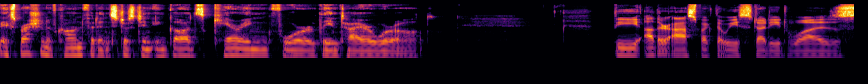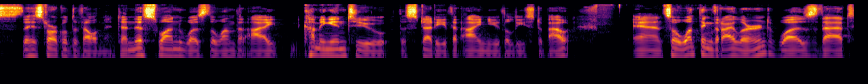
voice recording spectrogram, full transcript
expression of confidence just in, in God's caring for the entire world. The other aspect that we studied was the historical development. And this one was the one that I, coming into the study, that I knew the least about. And so one thing that I learned was that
